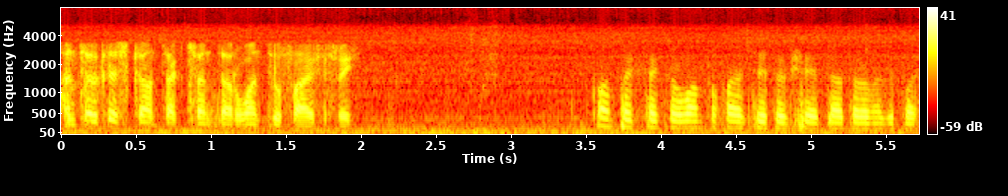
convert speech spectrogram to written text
And Turkish contact center 1253. Contact sector 1253 Turkish Aircraft Romeo deploy.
